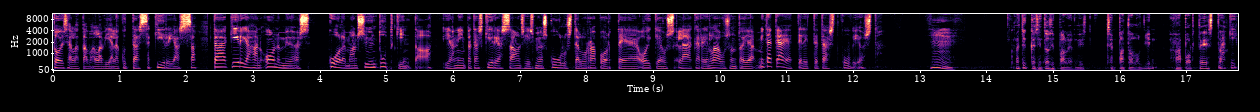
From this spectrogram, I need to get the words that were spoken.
toisella tavalla vielä kuin tässä kirjassa. Tämä kirjahan on myös kuoleman syyn tutkintaa. Ja niinpä tässä kirjassa on siis myös kuulusteluraportteja ja oikeuslääkärin lausuntoja. Mitä te ajattelitte tästä kuviosta? Hmm. Mä tykkäsin tosi paljon niistä sen patologin raporteista. Mäkin.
